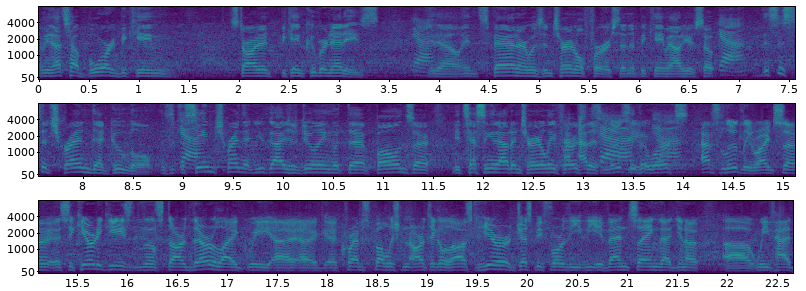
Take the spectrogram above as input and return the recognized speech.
I mean, that's how Borg became, started, became Kubernetes. Yeah. You know, and Spanner was internal first, then it became out here. So Yeah. this is the trend at Google. Is it the same trend that you guys are doing with the phones? Are you testing it out internally first to Absolutely. see if it Yeah. works? Absolutely, right? So uh, security keys, they'll start there, like we, uh, uh, Krebs published an article last year, just before the, the event, saying that, you know, uh, we've had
